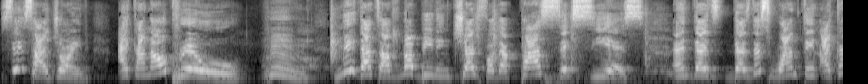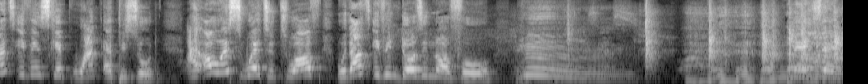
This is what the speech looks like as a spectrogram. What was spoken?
Since I joined, I can now pray. Oh, hmm. Me that have not been in church for the past six years. And there's, there's this one thing, I can't even skip one episode. I always wait to 12 without even dozing off. Oh, hmm. Amazing.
